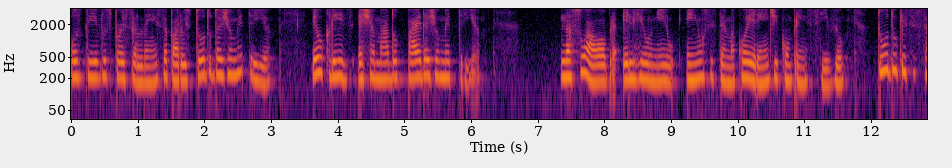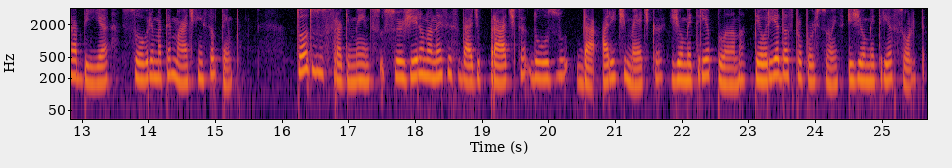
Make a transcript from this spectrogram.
os livros por excelência para o estudo da geometria. Euclides é chamado o pai da geometria. Na sua obra, ele reuniu em um sistema coerente e compreensível tudo o que se sabia sobre matemática em seu tempo Todos os fragmentos surgiram na necessidade prática do uso da aritmética, geometria plana, teoria das proporções e geometria sólida.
